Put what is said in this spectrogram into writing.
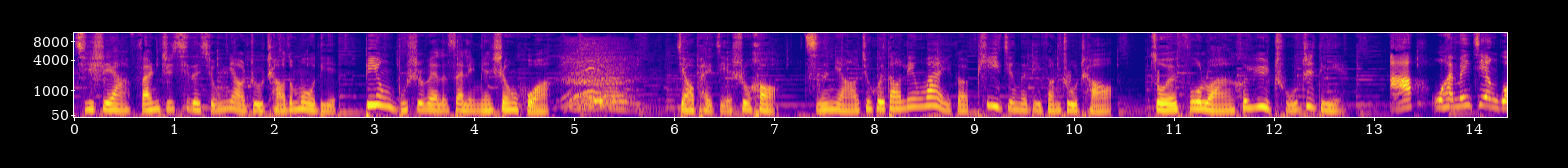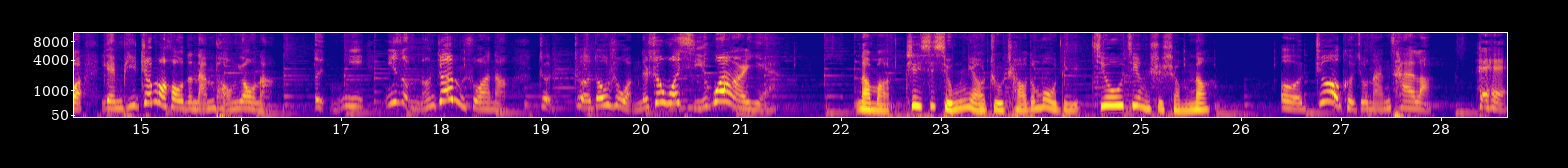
其实呀，繁殖期的雄鸟筑巢的目的，并不是为了在里面生活。交配结束后，雌鸟就会到另外一个僻静的地方筑巢，作为孵卵和育雏之地。啊，我还没见过脸皮这么厚的男朋友呢。呃，你你怎么能这么说呢？这这都是我们的生活习惯而已。那么，这些雄鸟筑巢的目的究竟是什么呢？呃，这可就难猜了。嘿嘿，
